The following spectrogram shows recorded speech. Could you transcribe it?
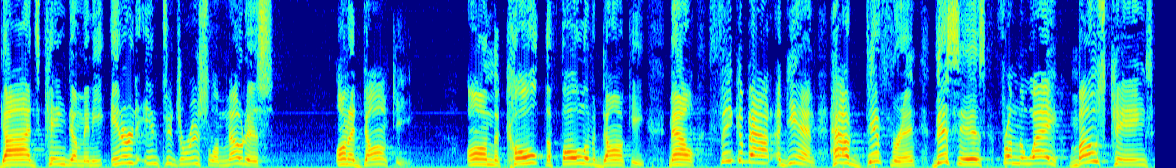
God's kingdom. And he entered into Jerusalem, notice, on a donkey, on the colt, the foal of a donkey. Now, think about again how different this is from the way most kings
